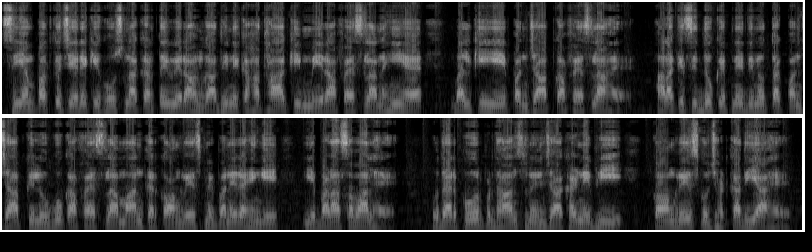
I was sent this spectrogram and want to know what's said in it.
सीएम पद के चेहरे की घोषणा करते हुए राहुल गांधी ने कहा था कि मेरा फैसला नहीं है, बल्कि ये पंजाब का फैसला है। हालाँकि सिद्धू कितने दिनों तक पंजाब के लोगों का फैसला मानकर कांग्रेस में बने रहेंगे, ये बड़ा सवाल है। उधर पूर्व प्रधान सुनील जाखड़ ने भी कांग्रेस को झटका दिया है।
